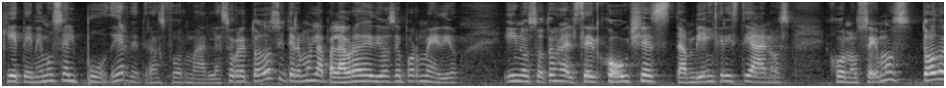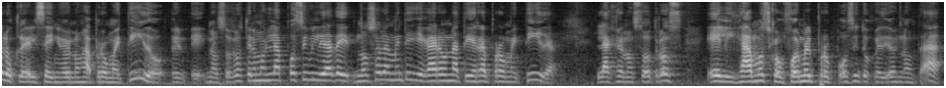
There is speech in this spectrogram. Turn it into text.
que tenemos el poder de transformarla, sobre todo si tenemos la palabra de Dios de por medio y nosotros al ser coaches también cristianos, conocemos todo lo que el Señor nos ha prometido. Eh, eh, Nosotros tenemos la posibilidad de no solamente llegar a una tierra prometida, la que nosotros elijamos conforme el propósito que Dios nos da.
